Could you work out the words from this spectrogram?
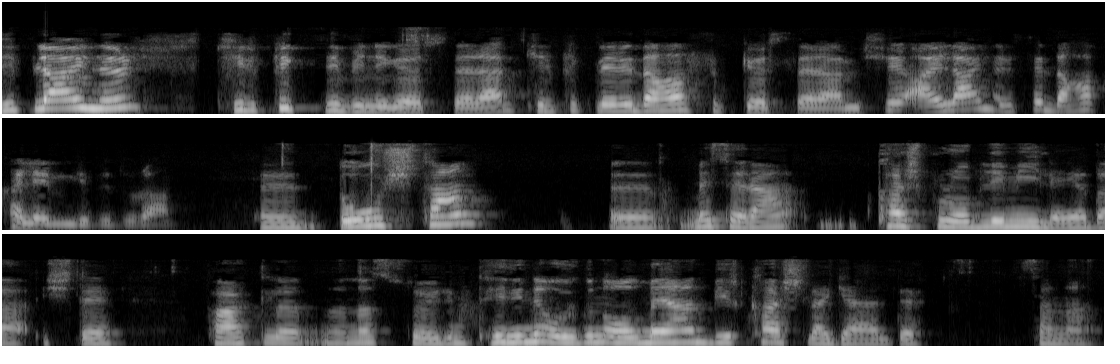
Lip liner kirpik dibini gösteren, kirpikleri daha sık gösteren bir şey. Eyeliner ise daha kalem gibi duran. E, doğuştan e, mesela kaş problemiyle ya da işte farklı nasıl söyleyeyim tenine uygun olmayan bir kaşla geldi sana.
